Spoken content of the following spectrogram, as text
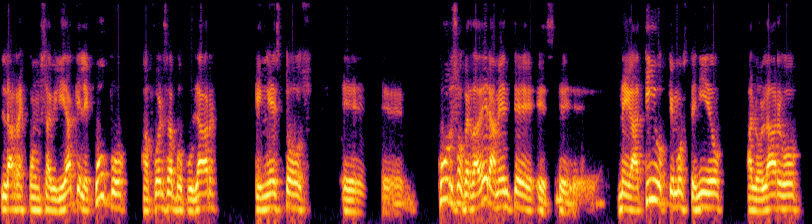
la responsabilidad que le cupo a Fuerza Popular en estos eh, eh, cursos verdaderamente este, negativos que hemos tenido a lo largo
